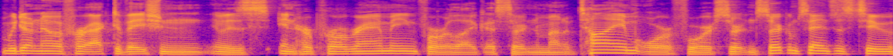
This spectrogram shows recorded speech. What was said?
We don't know if her activation was in her programming for like a certain amount of time or for certain circumstances to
